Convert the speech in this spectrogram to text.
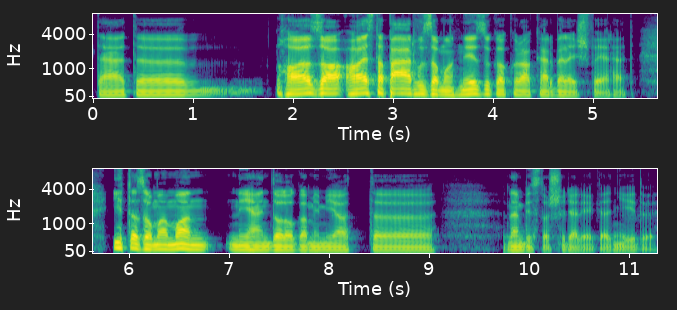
Tehát ha, az a, ha ezt a párhuzamot nézzük, akkor akár bele is férhet. Itt azonban van néhány dolog, ami miatt nem biztos, hogy elég ennyi idő.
